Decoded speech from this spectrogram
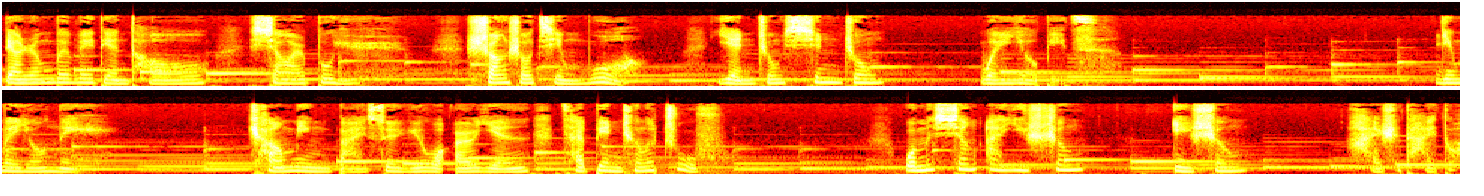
两人微微点头，笑而不语，双手紧握，眼中心中唯有彼此。因为有你，长命百岁于我而言才变成了祝福。我们相爱一生，一生还是太短。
